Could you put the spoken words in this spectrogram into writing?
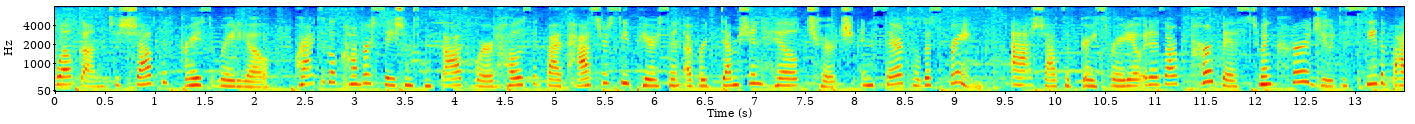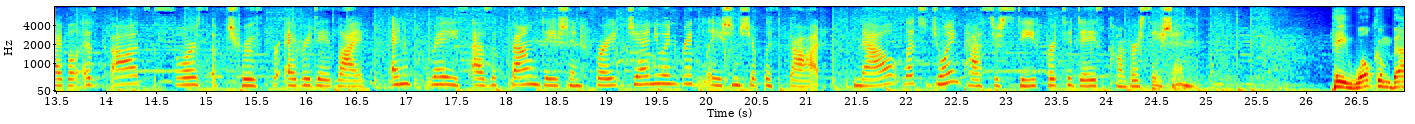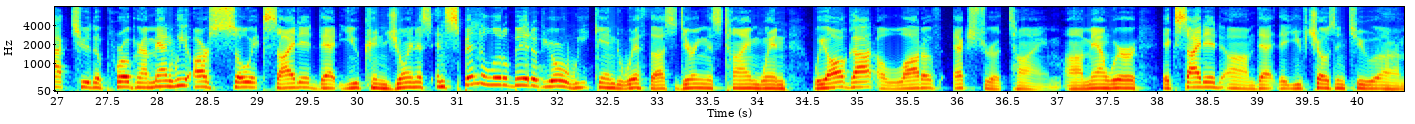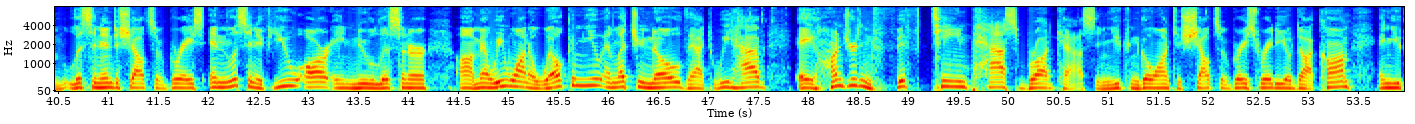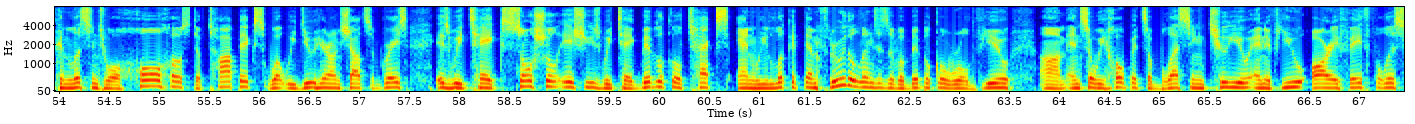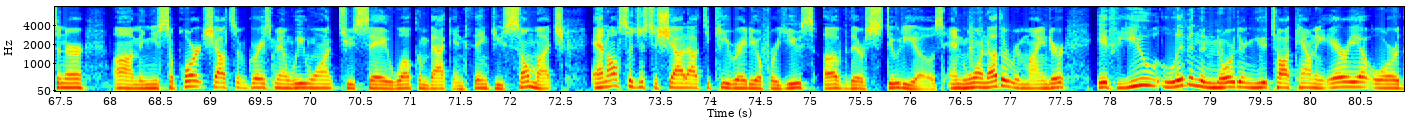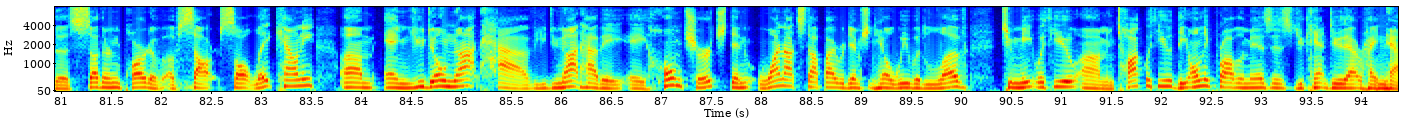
Welcome to Shouts of Grace Radio, practical conversations from God's Word, hosted by Pastor Steve Pearson of Redemption Hill Church in Saratoga Springs. At Shouts of Grace Radio, it is our purpose to encourage you to see the Bible as God's source of truth for everyday life and grace as the foundation for a genuine relationship with God. Now, let's join Pastor Steve for today's conversation. Hey, welcome back to the program. Man, we are so excited that you can join us and spend a little bit of your weekend with us during this time when we all got a lot of extra time. Uh, man, we're excited um, that, that you've chosen to um, listen into Shouts of Grace. And listen, if you are a new listener, uh, man, we want to welcome you and let you know that we have a 115 past broadcasts. And you can go on to shoutsofgraceradio.com and you can listen to a whole host of topics. What we do here on Shouts of Grace is we take social issues, we take biblical texts, and we look at them through the lenses of a biblical worldview. Um, and so we hope it's a blessing to you. And if you are a faithful listener um, and you support Shouts of Grace, man, we want to say welcome back and thank you so much. And also just a shout out to Key Radio for use of their studios. And one other reminder if you live in the northern Utah County area or the southern part of, of Salt Lake County, um, and you do not have you do not have a, a home church, then why not stop by Redemption Hill? We would love to meet with you um, and talk with you. The only problem is is you can't do that right now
